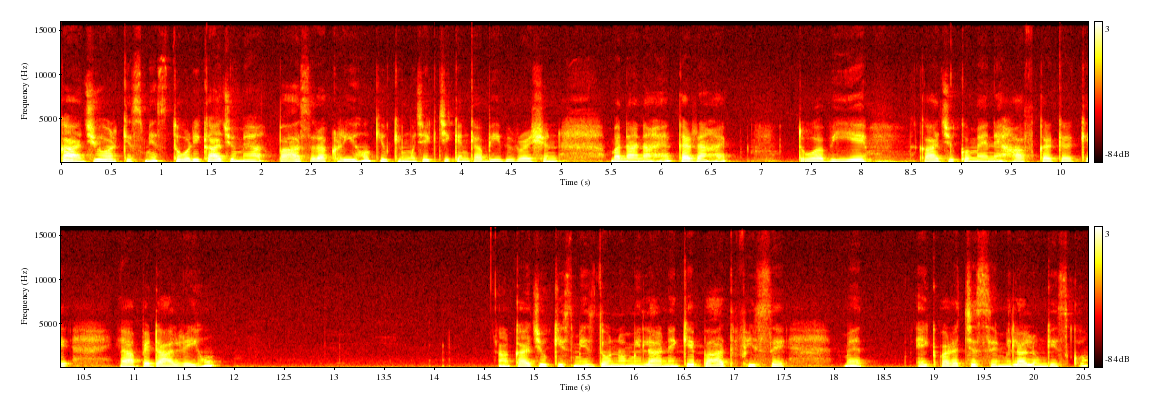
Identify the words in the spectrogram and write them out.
काजू और किशमिश। थोड़ी काजू मैं पास रख रही हूँ, क्योंकि मुझे एक चिकन का भी प्रिपरेशन बनाना है कर रहा है। तो अभी ये काजू को मैंने हाफ़ कर करके यहाँ पे डाल रही हूँ। काजू, किशमिश दोनों मिलाने के बाद फिर से मैं एक बार अच्छे से मिला लूँगी इसको।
